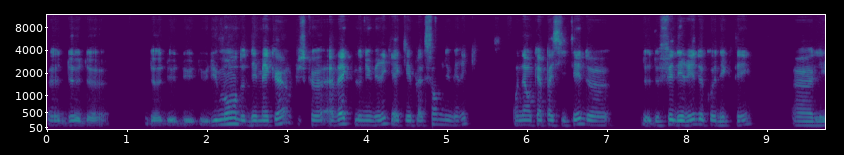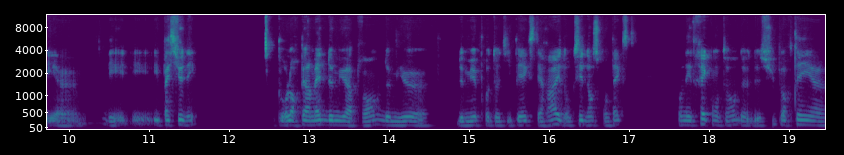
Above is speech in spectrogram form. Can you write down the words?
de, du, monde des makers, puisque avec le numérique, avec les plateformes numériques, on est en capacité de, fédérer, de connecter euh, euh, les, passionnés pour leur permettre de mieux apprendre, de mieux, de mieux prototyper, etc. Et donc, c'est dans ce contexte qu'on est très content de, supporter euh,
